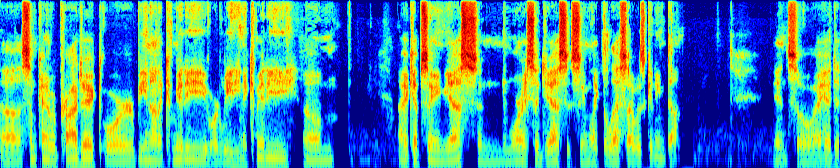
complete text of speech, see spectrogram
uh, some kind of a project or being on a committee or leading a committee, um, I kept saying yes. And the more I said yes, it seemed like the less I was getting done. And so I had to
